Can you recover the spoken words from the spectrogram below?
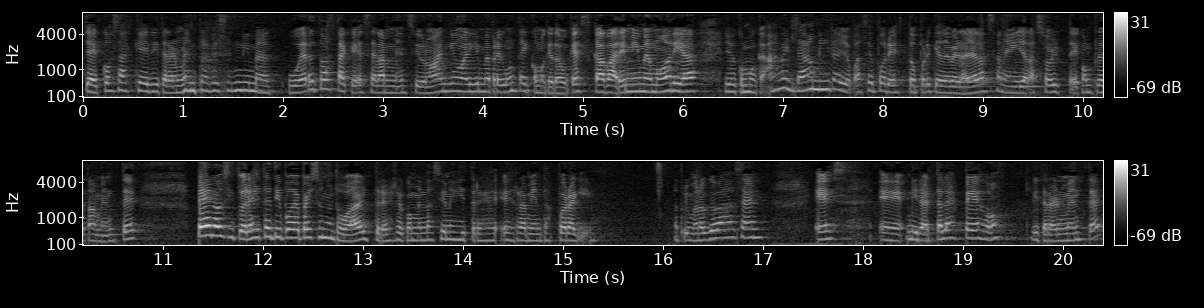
ya hay cosas que literalmente a veces ni me acuerdo hasta que se las mencionó alguien o alguien me pregunta y como que tengo que escapar en mi memoria, y yo como que, ah, verdad, mira, yo pasé por esto porque de verdad ya la sané, ya la solté completamente. Pero si tú eres este tipo de persona, te voy a dar tres recomendaciones y tres herramientas por aquí. Lo primero que vas a hacer es eh, mirarte al espejo literalmente,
